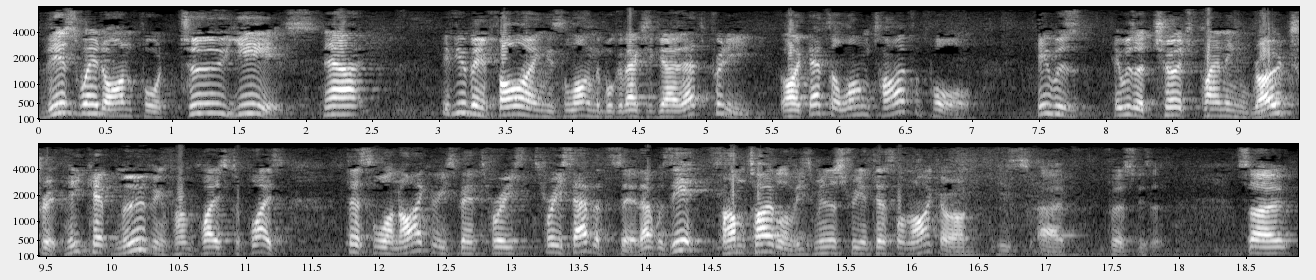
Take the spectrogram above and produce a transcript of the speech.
this went on for two years. Now, if you've been following this along the book of Acts, you go, that's pretty, like, that's a long time for Paul. He was, it was a church planting road trip. He kept moving from place to place. Thessalonica, he spent three, three Sabbaths there. That was it, sum total of his ministry in Thessalonica on his uh, first visit. So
